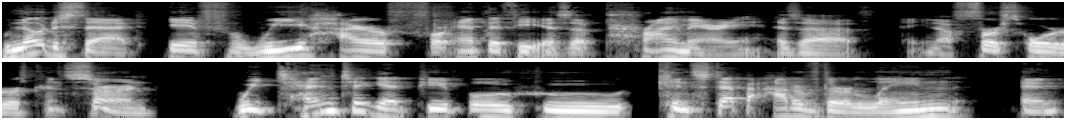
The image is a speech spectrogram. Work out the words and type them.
noticed that if we hire for empathy as a primary, as a you know first order concern, we tend to get people who can step out of their lane and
